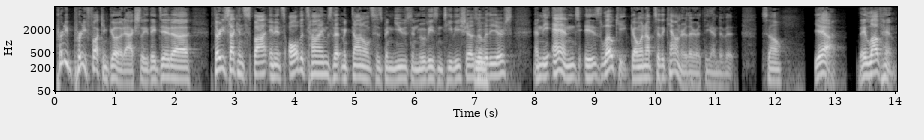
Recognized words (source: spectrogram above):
pretty pretty fucking good actually. They did a 30 second spot, and it's all the times that McDonald's has been used in movies and TV shows over the years. And the end is Loki going up to the counter there at the end of it. So, yeah, they love him.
